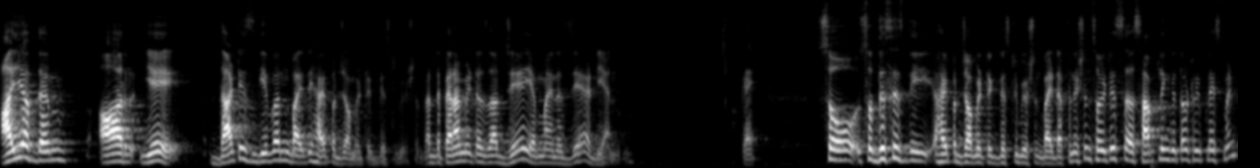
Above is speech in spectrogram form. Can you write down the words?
I of them are A that is given by the hypergeometric distribution and the parameters are J, M minus J and N. So, so this is the hypergeometric distribution by definition. So, it is a sampling without replacement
